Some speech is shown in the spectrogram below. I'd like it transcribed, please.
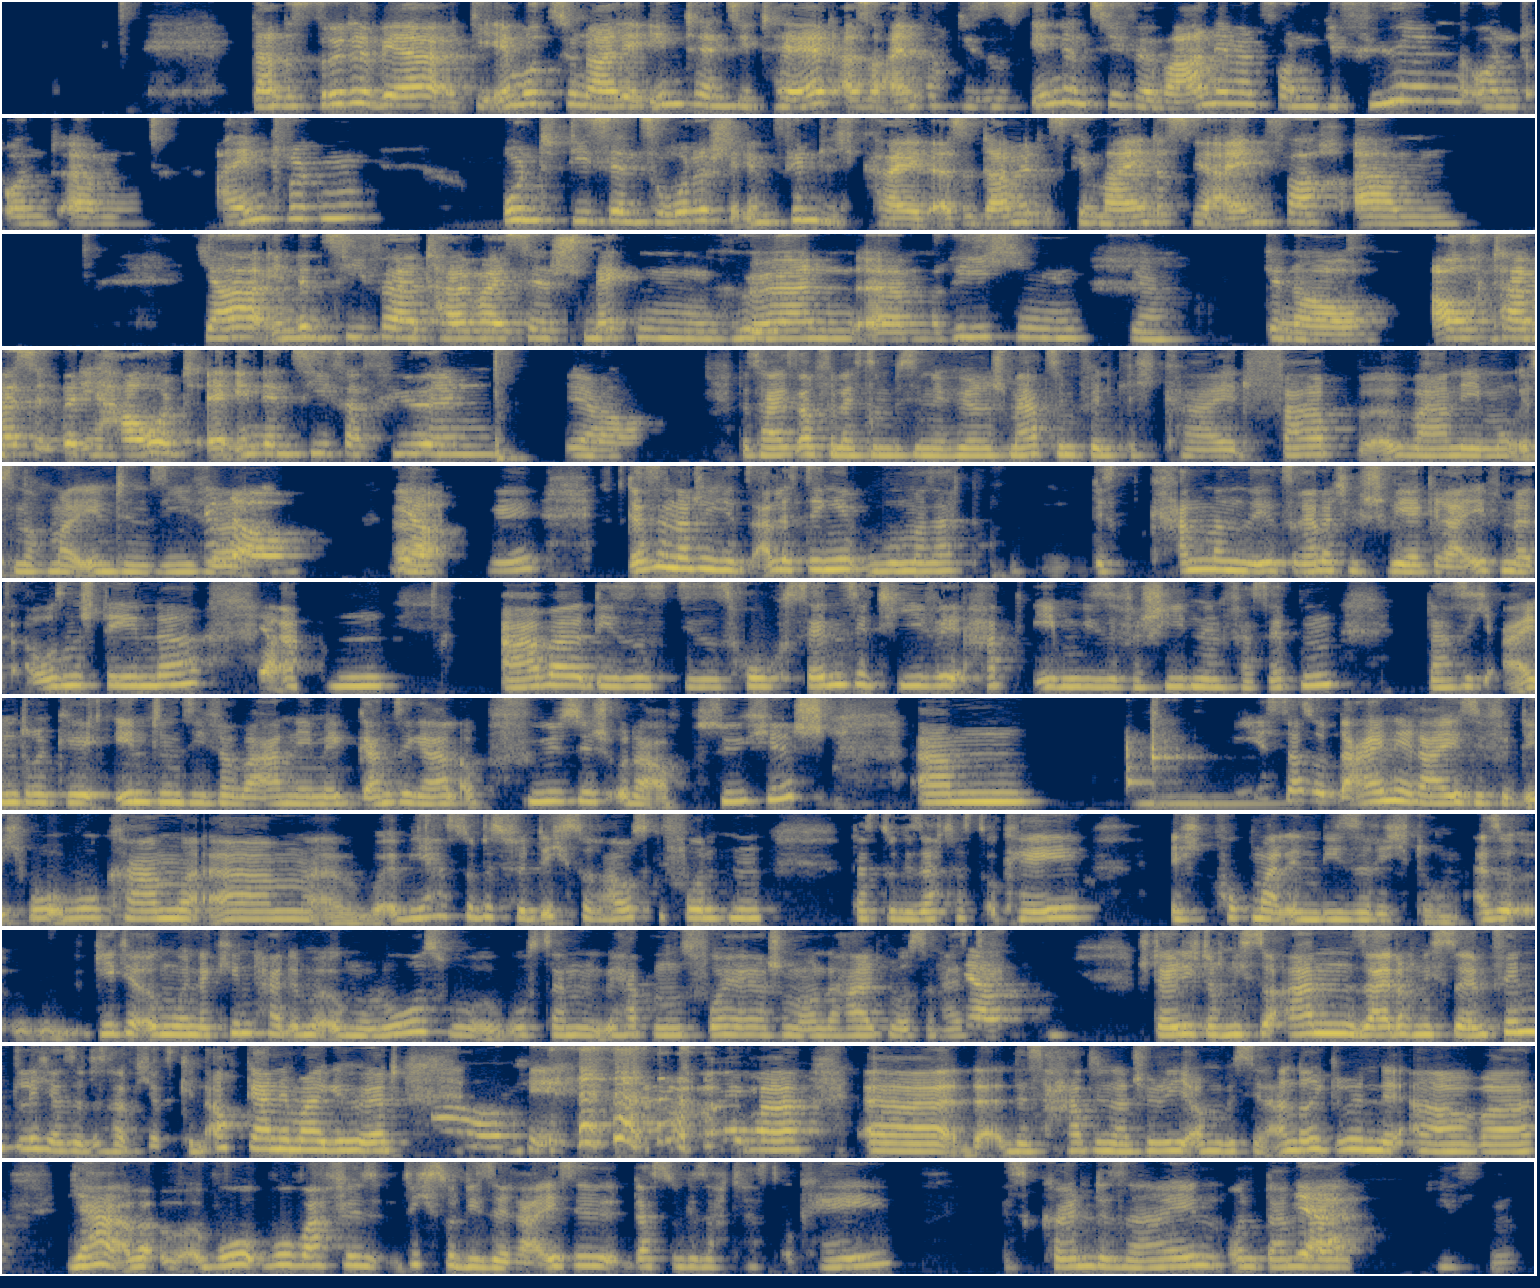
Dann das dritte wäre die emotionale Intensität, also einfach dieses intensive Wahrnehmen von Gefühlen und, und ähm, Eindrücken und die sensorische Empfindlichkeit. Also damit ist gemeint, dass wir einfach ähm, ja intensiver teilweise schmecken, hören, ähm, riechen. Ja. Genau. Auch teilweise über die Haut äh, intensiver fühlen. Ja. Genau. Das heißt auch vielleicht so ein bisschen eine höhere Schmerzempfindlichkeit, Farbwahrnehmung ist nochmal intensiver. Genau. Ah, ja. Okay. Das sind natürlich jetzt alles Dinge, wo man sagt, das kann man jetzt relativ schwer greifen als Außenstehender. Ja. Ähm, aber dieses, dieses Hochsensitive hat eben diese verschiedenen Facetten, dass ich Eindrücke intensiver wahrnehme, ganz egal ob physisch oder auch psychisch. Ähm, wie ist da so deine Reise für dich? Wo, wo kam, ähm, wie hast du das für dich so rausgefunden, dass du gesagt hast, okay, ich guck mal in diese Richtung. Also geht ja irgendwo in der Kindheit immer irgendwo los, wo es dann, wir hatten uns vorher ja schon mal unterhalten, wo es dann heißt, ja. stell dich doch nicht so an, sei doch nicht so empfindlich. Also das habe ich als Kind auch gerne mal gehört. Ah, okay. aber äh, das hatte natürlich auch ein bisschen andere Gründe. Aber ja, aber wo, wo war für dich so diese Reise, dass du gesagt hast, okay, es könnte sein und dann ja. mal testen.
